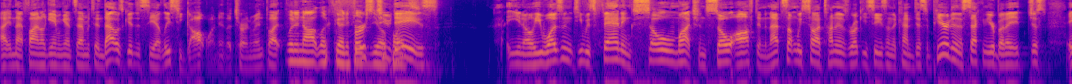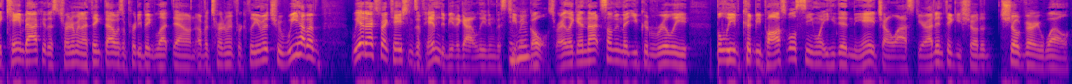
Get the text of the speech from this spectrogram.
uh, in that final game against Edmonton. That was good to see. At least he got one in the tournament. But Would it not look good if he had first two points? days, you know, he wasn't. He was fanning so much and so often, and that's something we saw a ton in his rookie season that kind of disappeared in his second year. But it just it came back at this tournament. I think that was a pretty big letdown of a tournament for Klimovich, who we had a we had expectations of him to be the guy leading this team in Mhm. goals, right? Like, and that's something that you could really believe could be possible, seeing what he did in the AHL last year. I didn't think he showed showed very well.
